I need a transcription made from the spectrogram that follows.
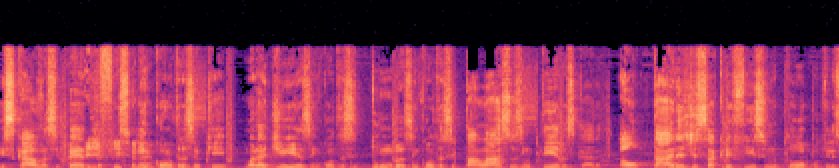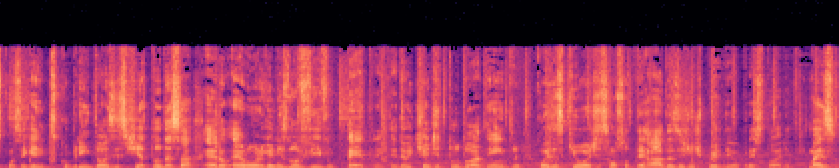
escava-se Petra. É difícil, né? Encontra-se o quê? Moradias, encontra-se tumbas, encontra-se palácios inteiros, cara. Altares de sacrifício no topo que eles conseguiram descobrir. Então existia toda essa. Era, era um organismo vivo, Petra, entendeu? E tinha de tudo lá dentro, coisas que hoje são soterradas e a gente perdeu pra história. Mas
